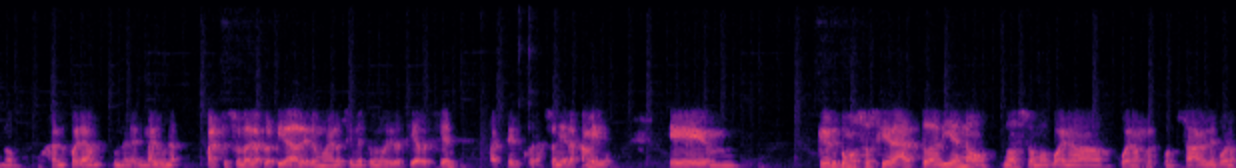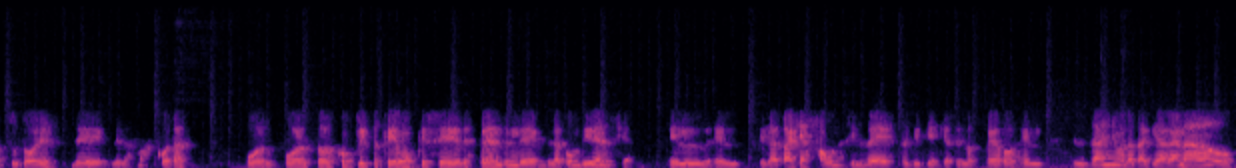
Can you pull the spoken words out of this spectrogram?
no, ojalá no fuera una parte solo de la propiedad del humano, sino como decía recién, parte del corazón y de la familia. Eh, creo que como sociedad todavía no, no somos buenos, buenos responsables, buenos tutores de, las mascotas por, por, todos los conflictos que vemos que se desprenden de, la convivencia. El, el, el, ataque a fauna silvestre que tienen que hacer los perros, el, el daño al ataque a ganado,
